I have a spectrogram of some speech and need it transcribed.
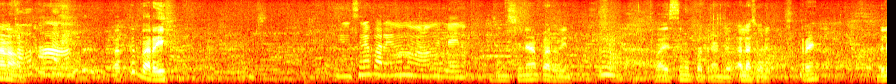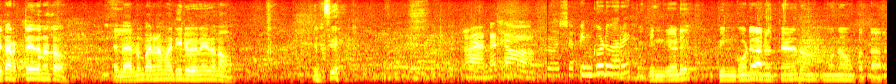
ആണോ? സത്യം പറയ്. ജിൻസിന പർവീൻ വയസ്സ് മുപ്പത്തിരണ്ട്. അല്ല സോറി അത്രേ ഇതിൽ കറക്റ്റ് എഴുതണം കേട്ടോ എല്ലാവരും പറയണ മാതിരി ഇരുപത് എഴുതണോ? ജിൻസി. പിൻകോഡ് പിൻകേട് പിൻകോഡ് അറുപത്തേഴ് മൂന്ന് മുപ്പത്തി ആറ്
